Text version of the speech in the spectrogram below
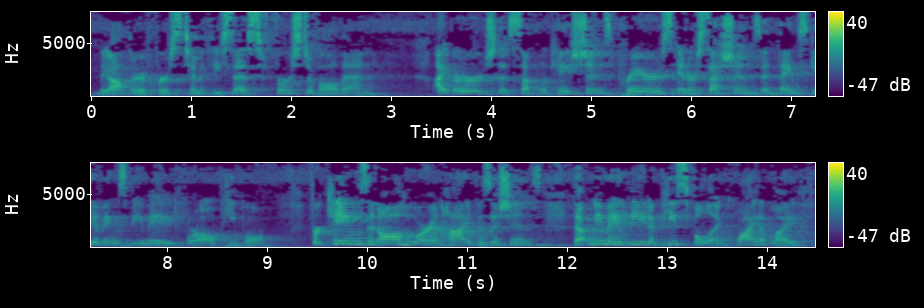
The author of 1 Timothy says, first of all then, I urge that supplications, prayers, intercessions, and thanksgivings be made for all people, for kings and all who are in high positions, that we may lead a peaceful and quiet life,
